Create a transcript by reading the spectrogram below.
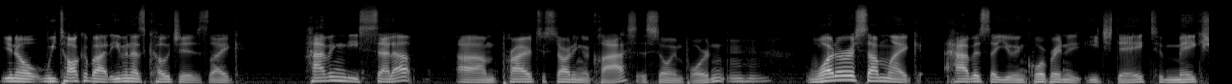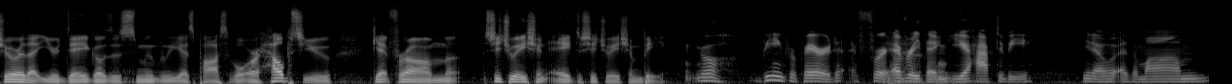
you know, we talk about even as coaches, like having the setup um, prior to starting a class is so important. Mm-hmm. What are some like habits that you incorporate in each day to make sure that your day goes as smoothly as possible or helps you get from situation A to situation B? Oh, being prepared for Yeah. everything. You have to be, you know, as a mom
